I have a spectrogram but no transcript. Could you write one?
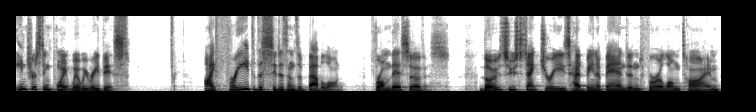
interesting point where we read this I freed the citizens of Babylon from their service. Those whose sanctuaries had been abandoned for a long time,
